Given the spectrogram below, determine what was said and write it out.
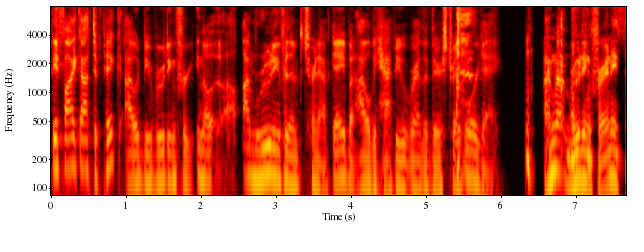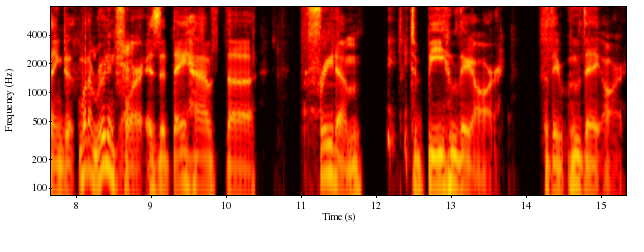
if I got to pick, I would be rooting for, you know, I'm rooting for them to turn out gay, but I will be happy whether they're straight or gay. I'm not rooting for anything. Just, what I'm rooting for is that they have the freedom to be who they are, who they who they are.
